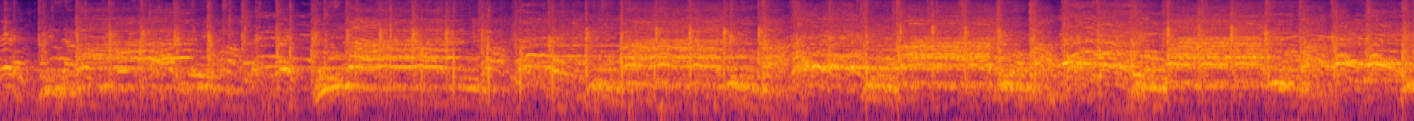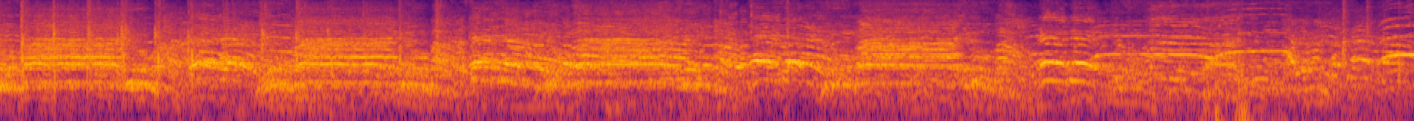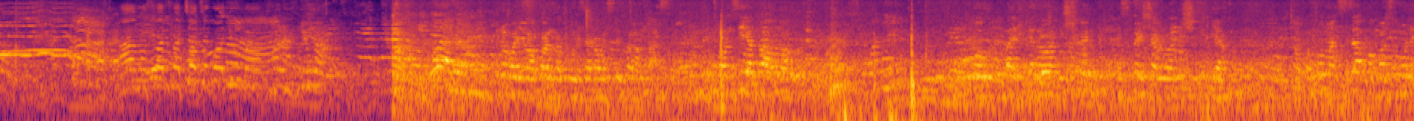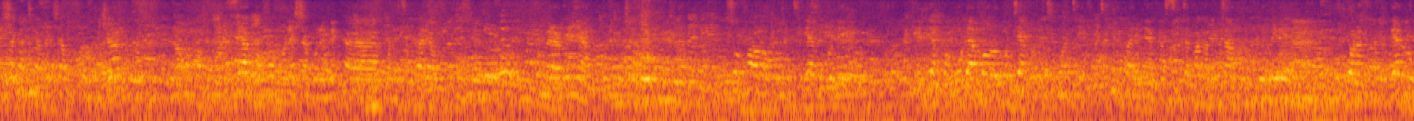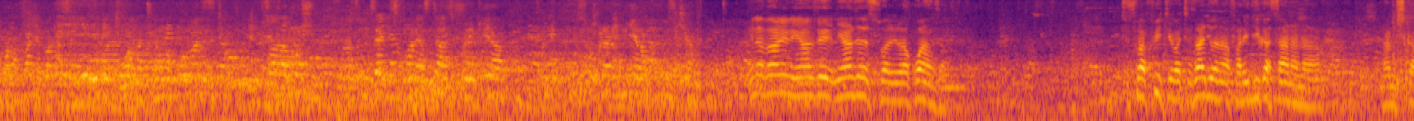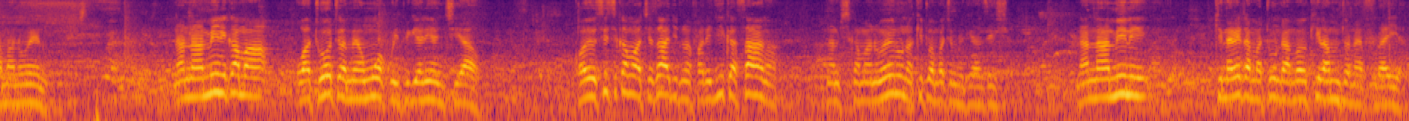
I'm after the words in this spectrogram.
Hey, please, maswali machache kwa Juma. Tuanzia wa kwanza kuuliza kama sipa nafasi. Tuanzie hapa hapa. Kwa kubalika na waandishi wetu, especially waandishi vijana. Kwa performance zako ambazo umeonyesha katika mechi ya kufuzu CHAN na kwa performance yako ambazo umeonyesha kwenye meka kwenye safari ya kufuzu kombe la dunia kwenye michezo. So far una comment gani kwenye hiyo Lakini pia kwa muda ambao ulipotea kwenye timu ya taifa takriban miaka sita mpaka mitano kuendelea. Ulikuwa na kitu gani ulikuwa unafanya mpaka sasa hivi katika performance? CHAN? Mimi nadhani nianze nianze swali la kwanza. Tusiwafiche, wachezaji wanafarijika sana na, na mshikamano wenu, na naamini kama watu wote wameamua kuipigania nchi yao. Kwa hiyo sisi kama wachezaji tunafarijika sana na mshikamano wenu na kitu ambacho mmekianzisha, na naamini kinaleta matunda ambayo kila mtu anayefurahia.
